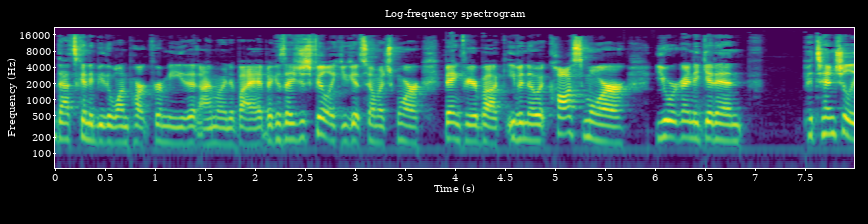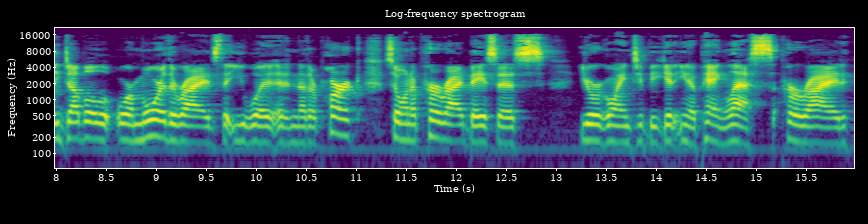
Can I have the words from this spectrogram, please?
that's going to be the one park for me that I'm going to buy it because I just feel like you get so much more bang for your buck. Even though it costs more, you are going to get in potentially double or more the rides that you would at another park. So on a per ride basis, you're going to be getting, you know, paying less per ride.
